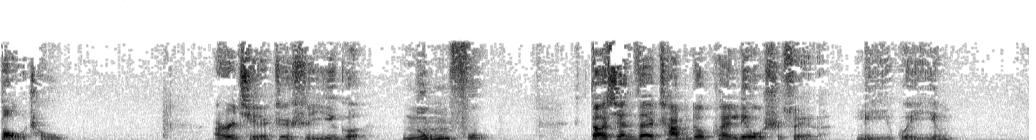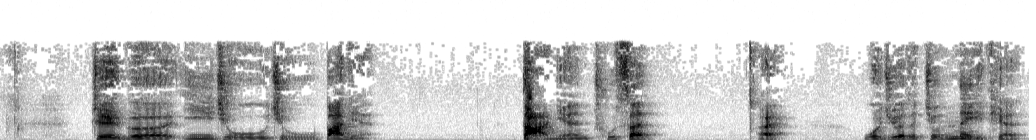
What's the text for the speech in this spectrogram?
报仇。而且这是一个农妇，到现在差不多快六十岁了。李桂英，这个一九九八年大年初三，哎，我觉得就那天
